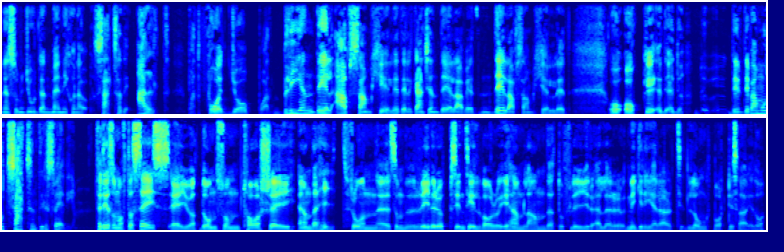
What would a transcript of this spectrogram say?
men som gjorde att människorna satsade allt på att få ett jobb, på att bli en del av samhället eller kanske en del av, ett, en del av samhället. Och, och eh, det, det var motsatsen till Sverige. För det som ofta sägs är ju att de som tar sig ända hit, från, eh, som river upp sin tillvaro i hemlandet och flyr eller migrerar till, långt bort till Sverige då,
